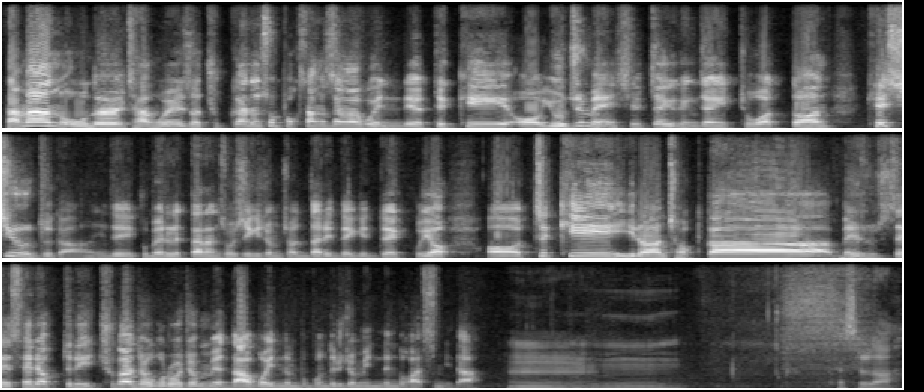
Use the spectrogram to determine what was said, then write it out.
다만 오늘 장외에서 주가는 소폭 상승하고 있는데요. 특히 어, 요즘에 실적이 굉장히 좋았던 캐시우드가 이제 구매를 했다는 소식이 좀 전달이 되기도 했고요. 어, 특히 이런 저가 매수세 세력들이 추가적으로 좀 나오고 있는 부분들이 좀 있는 것 같습니다. 음, 음. 테슬라.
